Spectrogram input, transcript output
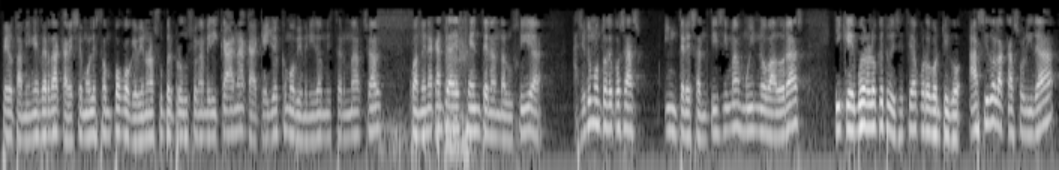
Pero también es verdad que a veces molesta un poco que viene una superproducción americana, que aquello es como bienvenido Mr. Marshall, cuando hay una cantidad de gente en Andalucía. Ha sido un montón de cosas interesantísimas, muy innovadoras, y que, bueno, lo que tú dices, estoy de acuerdo contigo, ha sido la casualidad,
